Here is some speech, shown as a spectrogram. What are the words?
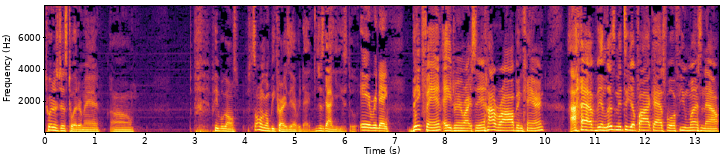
Twitter's just Twitter, man. Um people gonna someone gonna be crazy every day. You just gotta get used to it. Every day. Big fan, Adrian writes in. Hi, Rob and Karen. I have been listening to your podcast for a few months now,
